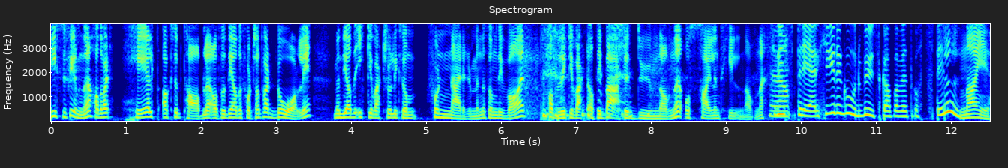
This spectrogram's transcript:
Disse filmene hadde vært helt akseptable. Altså, de hadde fortsatt vært dårlige, men de hadde ikke vært så liksom fornærmende som de var. Hadde det ikke vært at de bærte Doom-navnet og Silent Hill-navnet. Så de sprer ikke det gode budskapet av et godt spill? Nei.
